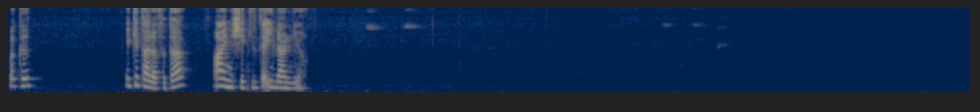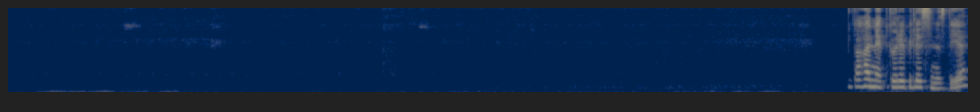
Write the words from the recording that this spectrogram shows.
Bakın iki tarafı da aynı şekilde ilerliyor. Daha net görebilirsiniz diye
